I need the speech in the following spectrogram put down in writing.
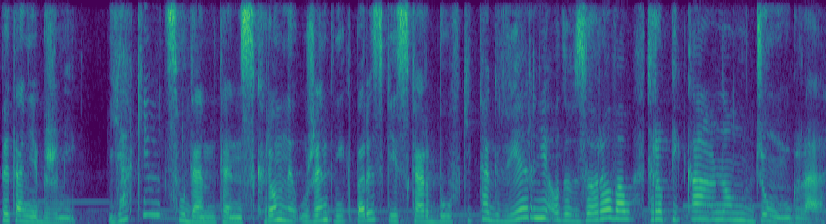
Pytanie brzmi, Jakim cudem ten skromny urzędnik paryskiej skarbówki tak wiernie odwzorował tropikalną dżunglę?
